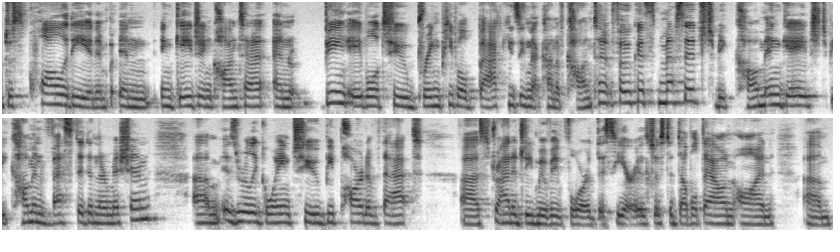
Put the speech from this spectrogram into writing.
just quality and, engaging content and being able to bring people back using that kind of content focused message to become engaged, to become invested in their mission um, is really going to be part of that uh, strategy moving forward this year is just to double down on um,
